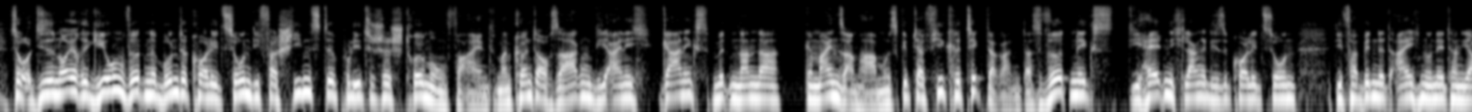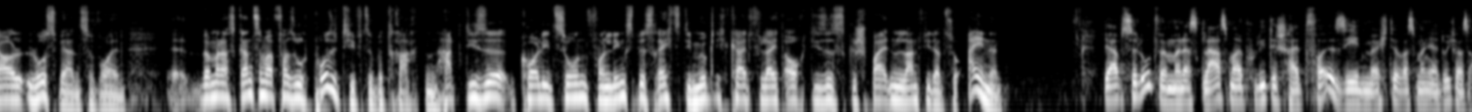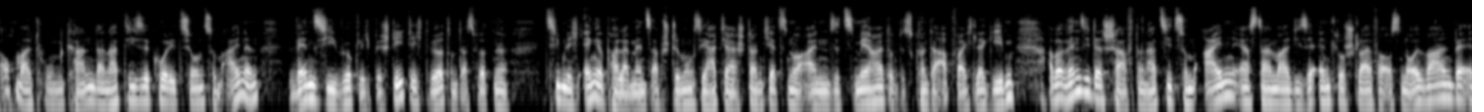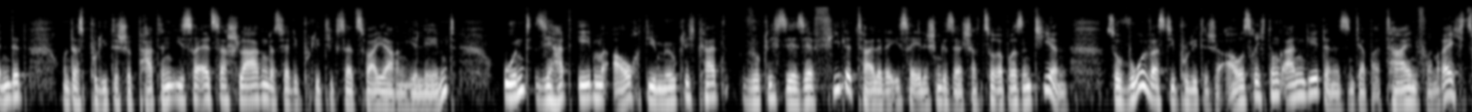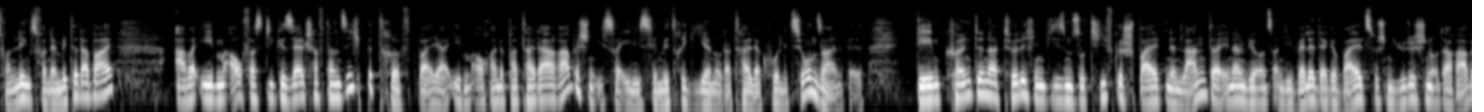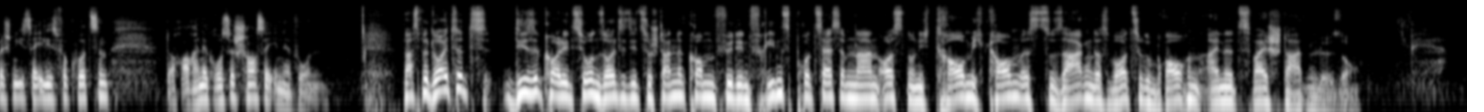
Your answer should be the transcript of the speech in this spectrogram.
So, diese neue Regierung wird eine bunte Koalition, die verschiedenste politische Strömungen vereint. Man könnte auch sagen, die eigentlich gar nichts miteinander gemeinsam haben. Und es gibt ja viel Kritik daran. Das wird nichts, die hält nicht lange, diese Koalition, die verbindet eigentlich nur Netanyahu loswerden zu wollen. Äh, wenn man das Ganze mal versucht, positiv zu betrachten, hat diese Koalition von links bis rechts die Möglichkeit, vielleicht auch dieses gespaltene Land wieder zu einen. Ja, absolut. Wenn man das Glas mal politisch halb voll sehen möchte, was man ja durchaus auch mal tun kann, dann hat diese Koalition zum einen, wenn sie wirklich bestätigt wird, und das wird eine ziemlich enge Parlamentsabstimmung, sie hat ja Stand jetzt nur einen Sitz Mehrheit und es könnte Abweichler geben, aber wenn sie das schafft, dann hat sie zum einen erst einmal diese Endlosschleife aus Neuwahlen beendet und das politische Patten Israel zerschlagen, das ja die Politik seit zwei Jahren hier lähmt. Und sie hat eben auch die Möglichkeit, wirklich sehr, sehr viele Teile der israelischen Gesellschaft zu repräsentieren. Sowohl was die politische Ausrichtung angeht, denn es sind ja Parteien von rechts, von links, von der Mitte dabei, aber eben auch was die Gesellschaft an sich betrifft, weil ja eben auch eine Partei der arabischen Israelis hier mitregieren oder Teil der Koalition sein will. Dem könnte natürlich in diesem so tief gespaltenen Land, da erinnern wir uns an die Welle der Gewalt zwischen jüdischen und arabischen Israelis vor kurzem, doch auch eine große Chance innewohnen. Was bedeutet diese Koalition, sollte sie zustande kommen, für den Friedensprozess im Nahen Osten? Und ich traue mich kaum, es zu sagen, das Wort zu gebrauchen, eine Zwei-Staaten-Lösung.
